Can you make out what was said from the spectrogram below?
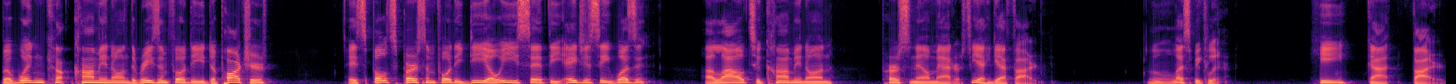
but wouldn't co- comment on the reason for the departure. A spokesperson for the DOE said the agency wasn't allowed to comment on personnel matters. Yeah, he got fired. Let's be clear. He got fired.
